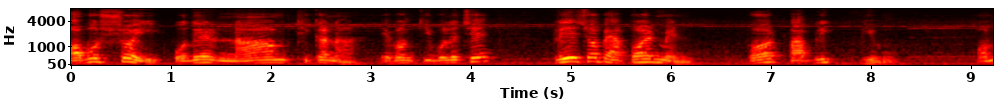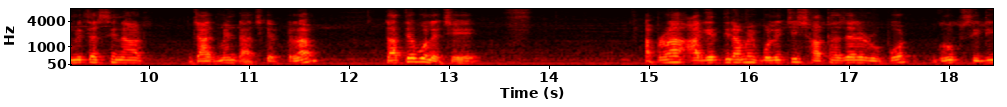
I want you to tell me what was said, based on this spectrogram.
অবশ্যই ওদের নাম, ঠিকানা এবং কি বলেছে place of appointment for public view Amrita সিনহার জাজমেন্ট আজকের পেলাম। তাতে বলেছে, আপনারা আগের দিন আমি বলেছি সাত হাজারের উপর গ্রুপ সিডি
